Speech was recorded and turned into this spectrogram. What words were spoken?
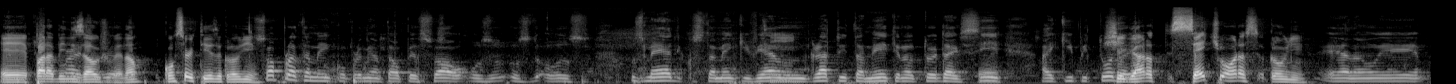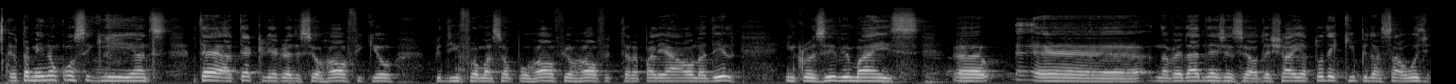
é, parabenizar o Juvenal. Com certeza, Claudinho. Só para também complementar o pessoal, os, os, os, os, médicos também que vieram Sim. gratuitamente, o doutor Darcy, é. a equipe toda. Chegaram sete horas, Claudinho. É, não, eu também não consegui antes. Até, até queria agradecer o Ralph, que eu pedi informação para o Ralph, e o Ralph atrapalhei a aula dele, inclusive, mas. Uh, é, na verdade, né, Gisele, deixar aí a toda a equipe da saúde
